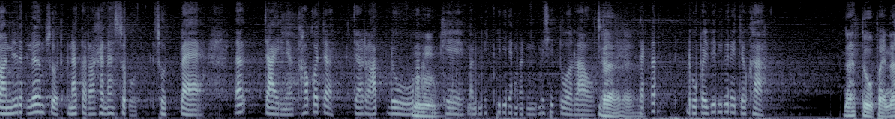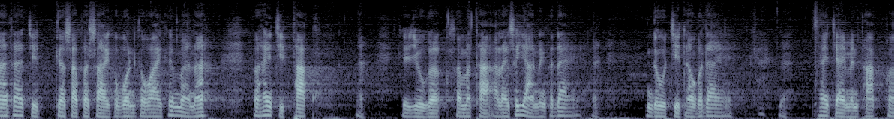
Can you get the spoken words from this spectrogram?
ตอนนี้เลยเริ่มสวดอนัตตลกนสูตรสวดแปล และใจเนี่ยเขาก็จะจะรับดูว่าโอเค มันไม่เที่ยงมันไม่ใช่ตัวเราเออเออแต่ก็ดูไปเรื่อยๆเจ้าค่ะนะดูไปนะถ้าจิตกระสับกระส่ายกระวนกระวายขึ้นมานะ ก็ให้จิตพักนะจะอยู่กับสมถะอะไรสักอย่างหนึ่งก็ได้นะดูจิตเอาก็ได้นะให้ใจมันพักพอ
